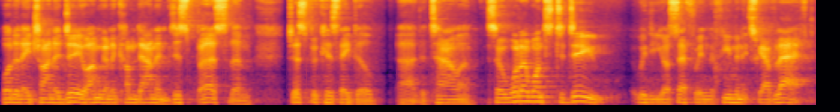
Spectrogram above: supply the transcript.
what are they trying to do? I'm going to come down and disperse them just because they build uh, the tower. So, what I wanted to do with Yosefa in the few minutes we have left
